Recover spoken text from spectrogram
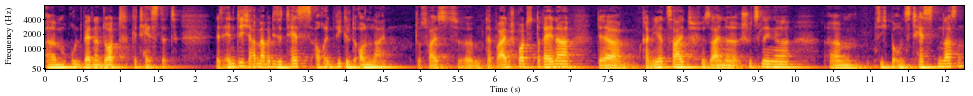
ähm, und werden dann dort getestet. Letztendlich haben wir aber diese Tests auch entwickelt online. Das heißt, ähm, der Breitensporttrainer, der kann jederzeit für seine Schützlinge ähm, sich bei uns testen lassen,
